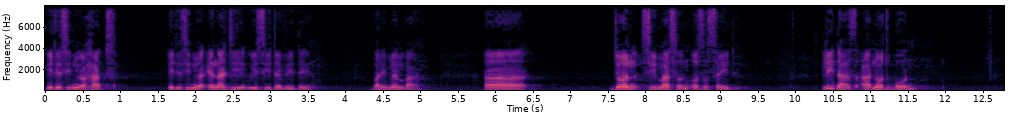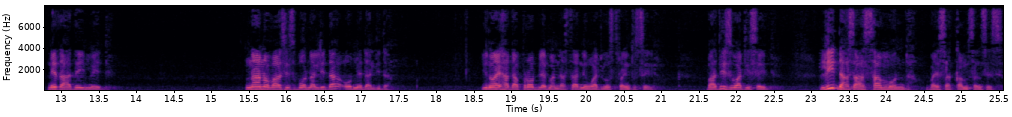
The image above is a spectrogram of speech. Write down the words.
It is in your heart, it is in your energy, we see it every day. But remember, uh, John C. Mason also said, leaders are not born, neither are they made. None of us is born a leader or made a leader. You know, I had a problem understanding what he was trying to say. But this is what he said. Leaders are summoned by circumstances.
